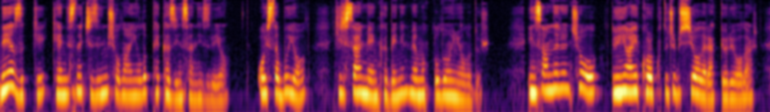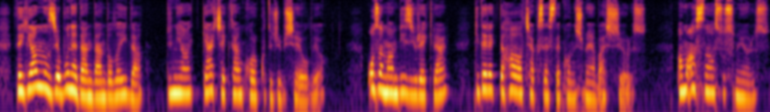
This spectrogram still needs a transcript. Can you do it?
Ne yazık ki kendisine çizilmiş olan yolu pek az insan izliyor. Oysa bu yol kişisel menkıbenin ve mutluluğun yoludur. İnsanların çoğu dünyayı korkutucu bir şey olarak görüyorlar ve yalnızca bu nedenden dolayı da dünya gerçekten korkutucu bir şey oluyor. O zaman biz yürekler giderek daha alçak sesle konuşmaya başlıyoruz. Ama asla susmuyoruz.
